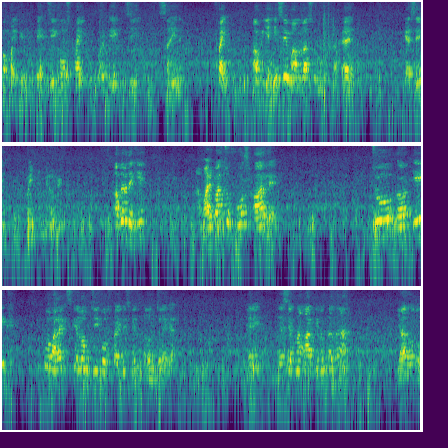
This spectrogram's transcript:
कपल के। एक जी कोस फाई और एक जी साइन फाई अब यहीं से मामला शुरू होता है। कैसे? पॉइंट टू बी नोटेड अब जरा देखिए, हमारे पास जो फोर्स आर है, जो एक तो हमारा इसके अलोंग जी फोर्स फाइव इसके अलोंग चला गया। यानी जैसे अपना आर के बनता था ना, याद हो तो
